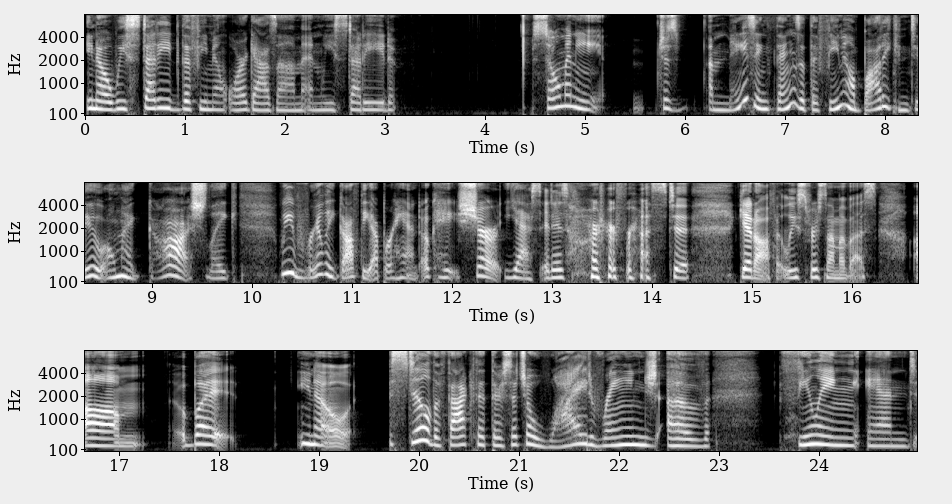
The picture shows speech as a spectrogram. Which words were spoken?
you know, we studied the female orgasm and we studied so many just amazing things that the female body can do. Oh my gosh, like we really got the upper hand. Okay, sure. Yes, it is harder for us to get off at least for some of us. Um but you know, still the fact that there's such a wide range of feeling and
